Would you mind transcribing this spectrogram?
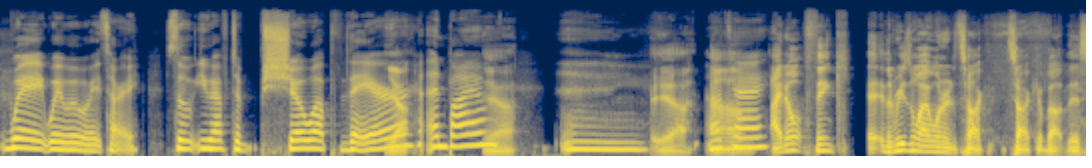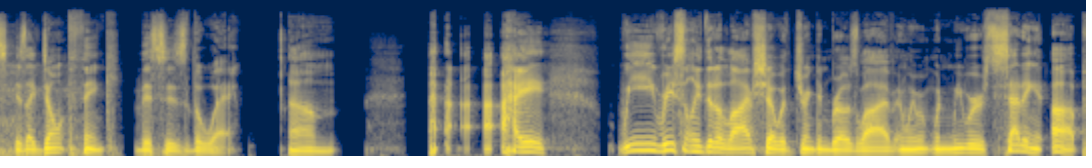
Wait. Wait. Wait. Wait. Sorry. So you have to show up there Yeah. and buy them. Yeah. Yeah. Okay. Um, I don't think, and the reason why I wanted to talk talk about this is I don't think this is the way. Um, I, I, I we recently did a live show with Drinking Bros Live, and we were, when we were setting it up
